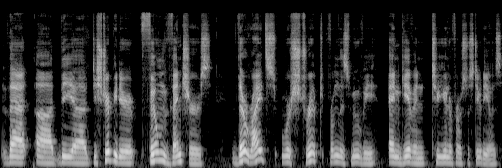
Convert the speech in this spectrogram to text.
that uh, the uh, distributor Film Ventures, their rights were stripped from this movie and given to Universal Studios.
